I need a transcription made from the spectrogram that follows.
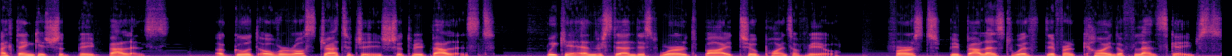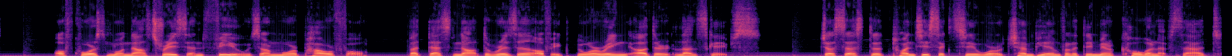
I think it should be balance. A good overall strategy should be balanced. We can understand this word by two points of view. First, be balanced with different kind of landscapes. Of course, monasteries and fields are more powerful, but that's not the reason of ignoring other landscapes. Just as the 2016 world champion Vladimir Kovalev said,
